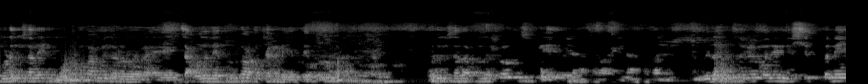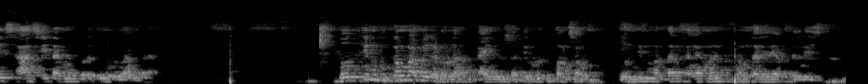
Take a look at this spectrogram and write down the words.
थोड्या दिवसाला एक कुटुंब आम्ही घडवणार आहे. चांगलं नेतृत्व आमच्याकडे येते. पुन्हा थोड्या दिवसात आपल्याला कळून चुकी विधानसभेमध्ये निश्चितपणे सहा सीट आम्ही परत निवडून आणणार. दोन तीन भूकंप आम्ही घडवणार काही दिवसात. एवढं तुम्हाला सांगू. दोन तीन मतदारसंघामध्ये भूकंप झालेले आपल्याला दिसतात.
